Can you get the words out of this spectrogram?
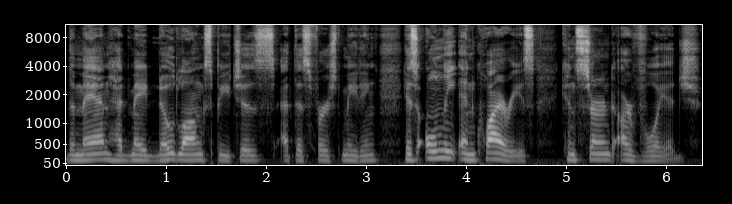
The man had made no long speeches at this first meeting. His only inquiries concerned our voyage.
